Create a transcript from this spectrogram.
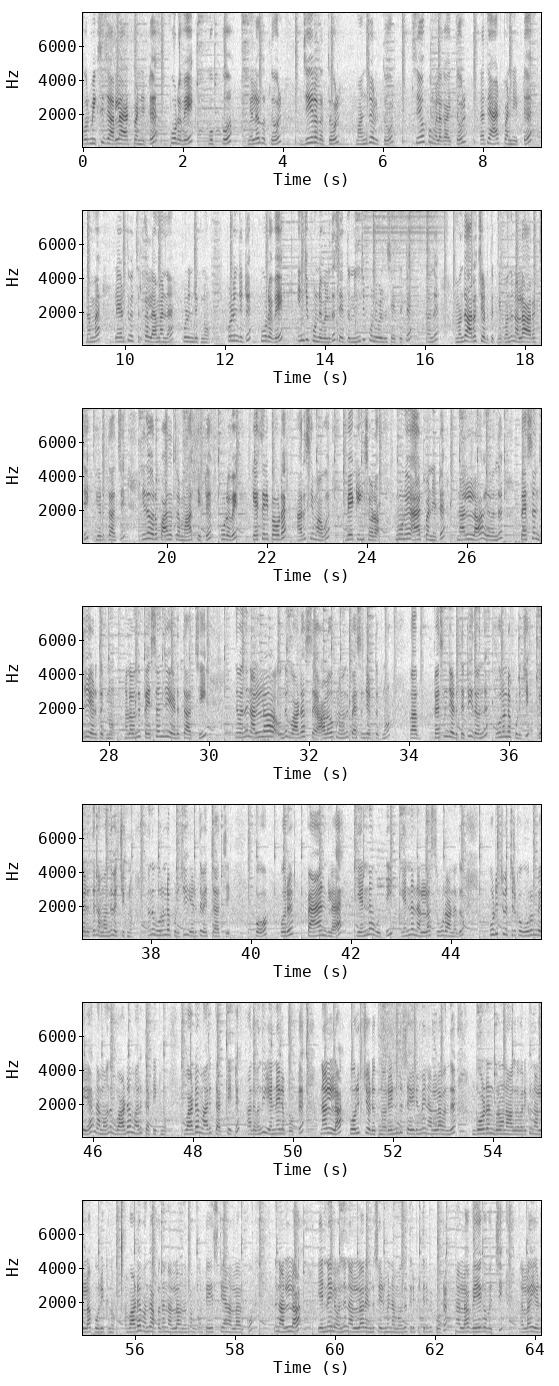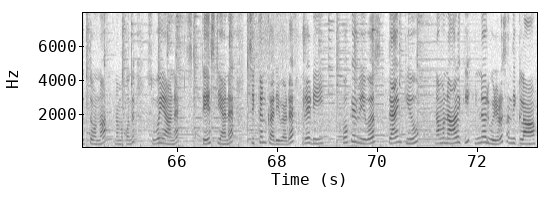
ஒரு மிக்ஸி ஜாரில் ஆட் பண்ணிவிட்டு கூடவே உப்பு மிளகுத்தூள் ஜீரகத்தூள் மஞ்சள் தூள் சிவப்பு மிளகாய் தூள் எல்லாத்தையும் ஆட் பண்ணிவிட்டு நம்ம இதில் எடுத்து வச்சுருக்க லெமனை புழிஞ்சிக்கணும். புழிஞ்சிட்டு கூடவே இஞ்சி பூண்டு விழுது சேர்த்துக்கணும் இஞ்சி பூண்டு விழுது சேர்த்துட்டு வந்து நம்ம வந்து அரைச்சி எடுத்துக்கணும். இப்போ வந்து நல்லா அரைச்சி எடுத்தாச்சு. இதை ஒரு பாத்திரத்தில் மாற்றிட்டு கூடவே கேசரி பவுடர் அரிசி மாவு பேக்கிங் சோடா மூணையும் ஆட் பண்ணிவிட்டு நல்லா இதை வந்து பெசஞ்சு எடுத்துக்கணும். நல்லா வந்து பெசஞ்சு எடுத்தாச்சு. இது வந்து நல்லா வந்து வடை அளவுக்கு நம்ம வந்து பெசஞ்சு எடுத்துக்கணும். பிசைஞ்சு எடுத்துட்டு இதை வந்து உருண்டை பிடிச்சி எடுத்து நம்ம வந்து வச்சுக்கணும். வந்து உருண்டை பிடிச்சி எடுத்து வச்சாச்சு. இப்போது ஒரு பேனில் எண்ணெய் ஊற்றி எண்ணெய் நல்லா சூடானதும் பிடிச்சி வச்சுருக்க உருண்டையை நம்ம வந்து வடை மாதிரி தட்டிக்கணும். வடை மாதிரி தட்டிட்டு அதை வந்து எண்ணெயில் போட்டு நல்லா பொரித்து எடுக்கணும். ரெண்டு சைடுமே நல்லா வந்து கோல்டன் ப்ரௌன் ஆகிற வரைக்கும் நல்லா பொரிக்கணும். வடை வந்து அப்போ தான் நல்லா வந்து நமக்கு டேஸ்டியாக நல்லாயிருக்கும் நல்லா எண்ணெயில் வந்து நல்லா ரெண்டு சைடுமே நம்ம வந்து திருப்பி திருப்பி போட்டு நல்லா வேக வச்சு நல்லா எடுத்தோன்னா நமக்கு வந்து சுவையான டேஸ்டியான சிக்கன் கறி vada ready. Okay viewers thank you நம்ம நாளைக்கு இன்னொரு வீடியோவில் சந்திக்கலாம்.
